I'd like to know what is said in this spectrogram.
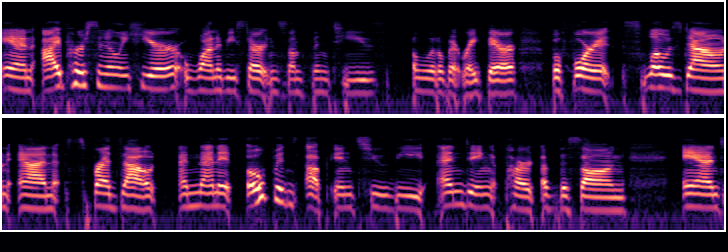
And I personally here want to be starting something tease a little bit right there before it slows down and spreads out. And then it opens up into the ending part of the song, and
